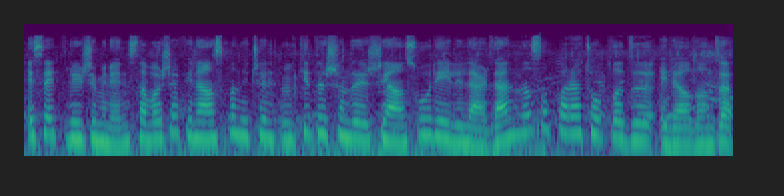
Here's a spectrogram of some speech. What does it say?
Esed rejiminin savaşa finansman için ülke dışında yaşayan Suriyelilerden nasıl para topladığı ele alındı.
